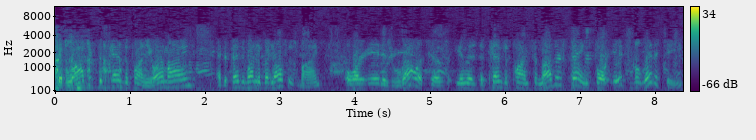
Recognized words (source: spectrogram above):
If logic depends upon your mind and depends upon anybody else's mind, or it is relative in that it depends upon some other thing for its validity,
